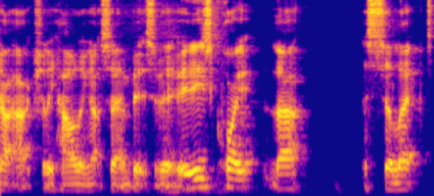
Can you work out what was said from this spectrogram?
actually howling at certain bits of it. It is quite that select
